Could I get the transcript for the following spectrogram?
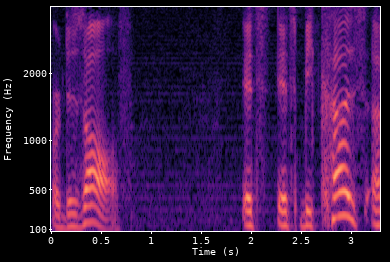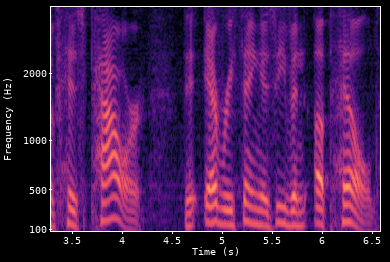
or dissolve. It's, it's because of his power that everything is even upheld.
